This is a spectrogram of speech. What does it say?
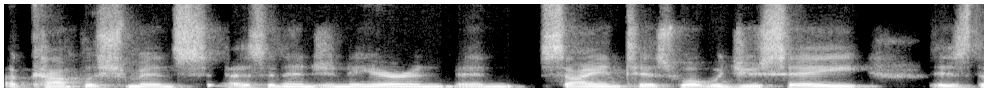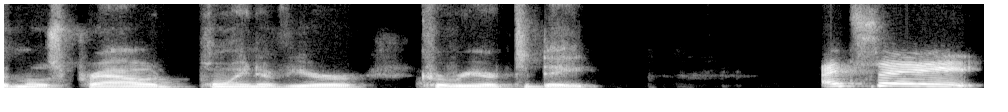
accomplishments as an engineer and, and scientist, what would you say is the most proud point of your career to date? I'd say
